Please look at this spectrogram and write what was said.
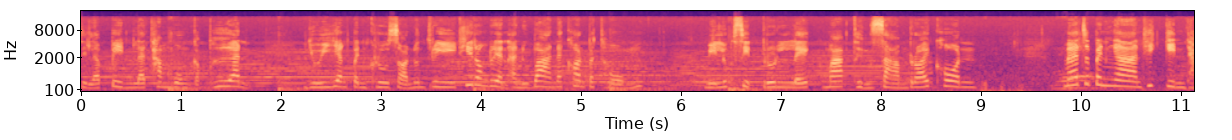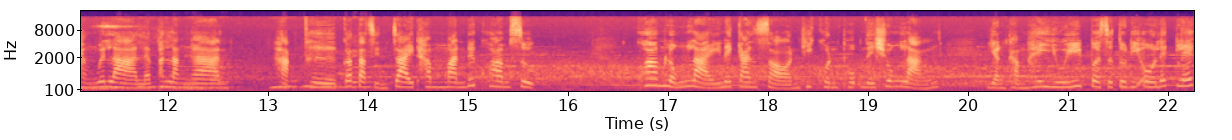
ศิลปินและทำวงกับเพื่อน ยุ้ยยังเป็นครูสอนดนตรีที่โรงเรียนอนุบาลนครปฐม มีลูกศิษย์รุ่นเล็กมากถึง 300 คน แม้จะเป็นงานที่กินทั้งเวลาและพลังงาน หากเธอก็ตัดสินใจทำมันด้วยความสุข ความหลงไหลในการสอนที่ค้นพบในช่วงหลัง ยังทำให้ยุ้ยเปิดสตูดิโอเล็ก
